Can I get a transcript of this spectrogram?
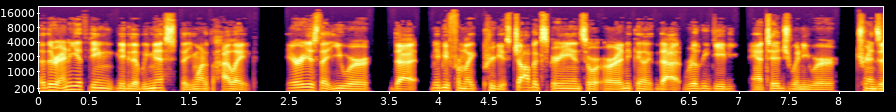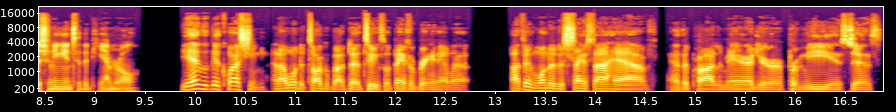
are there anything maybe that we missed that you wanted to highlight? Areas that you were that maybe from like previous job experience or, or anything like that really gave you advantage when you were transitioning into the PM role? Yeah, a good question. And I want to talk about that too. So thanks for bringing that up. I think one of the strengths I have as a project manager for me is just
